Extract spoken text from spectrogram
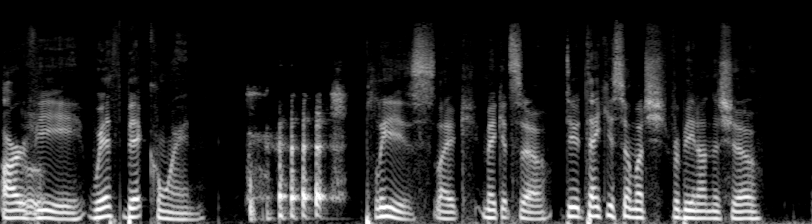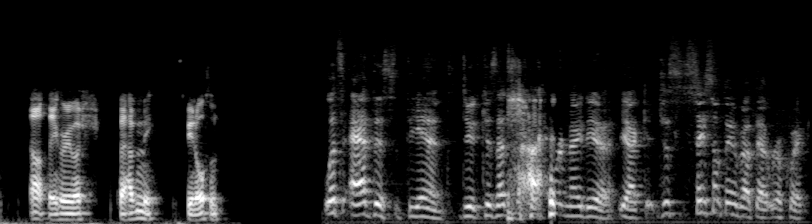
RV with Bitcoin. Please, like, make it so, dude. Thank you so much for being on this show. Oh, thank you very much for having me. It's been awesome. Let's add this at the end, dude, because that's an important idea. Yeah, just say something about that real quick.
